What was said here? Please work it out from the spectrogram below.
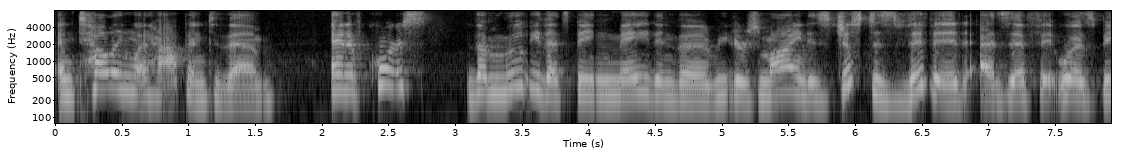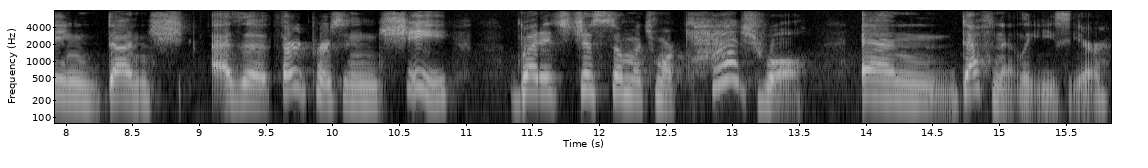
and telling what happened to them. And of course, the movie that's being made in the reader's mind is just as vivid as if it was being done sh- as a third person she, but it's just so much more casual and definitely easier.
